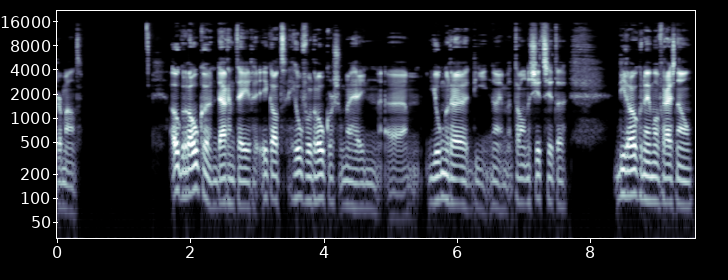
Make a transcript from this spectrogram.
per maand. Ook roken daarentegen. Ik had heel veel rokers om me heen. Um, jongeren die nou, mentaal in de shit zitten. Die roken nu helemaal vrij snel.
